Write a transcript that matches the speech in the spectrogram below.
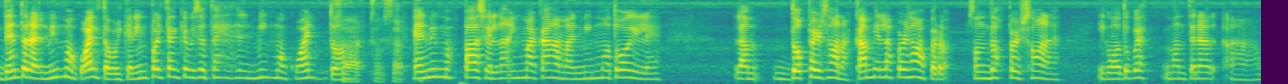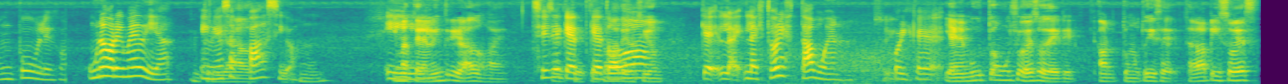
dentro del mismo cuarto, porque no importa en qué piso estés, es el mismo cuarto, Exacto, exacto. es el mismo espacio, es la misma cama, el mismo toile. Las dos personas, cambian las personas, pero son dos personas. Y como tú puedes mantener a un público una hora y media en ese espacio. Y, Y, mantenerlo intrigado, ¿sabes? sí, sí, que, que todo, atención. que la, la historia está buena, Sí. porque Y a mí me gustó mucho eso de que, ah, como tú dices, cada piso es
